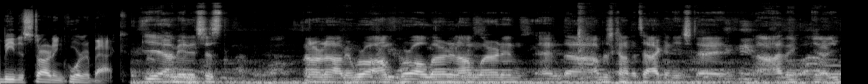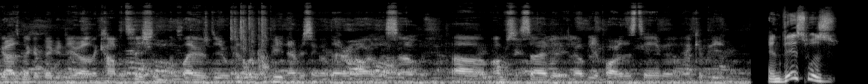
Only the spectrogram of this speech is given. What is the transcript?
be the starting quarterback. Yeah, I mean, it's just I don't know. I mean, we're all I'm, we're all learning. I'm learning, and uh, I'm just kind of attacking each day. Uh, I think you know you guys make a bigger deal out of the competition than the players do because we're competing every single day regardless. So um, I'm just excited to you know be a part of this team and, and compete. And this was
